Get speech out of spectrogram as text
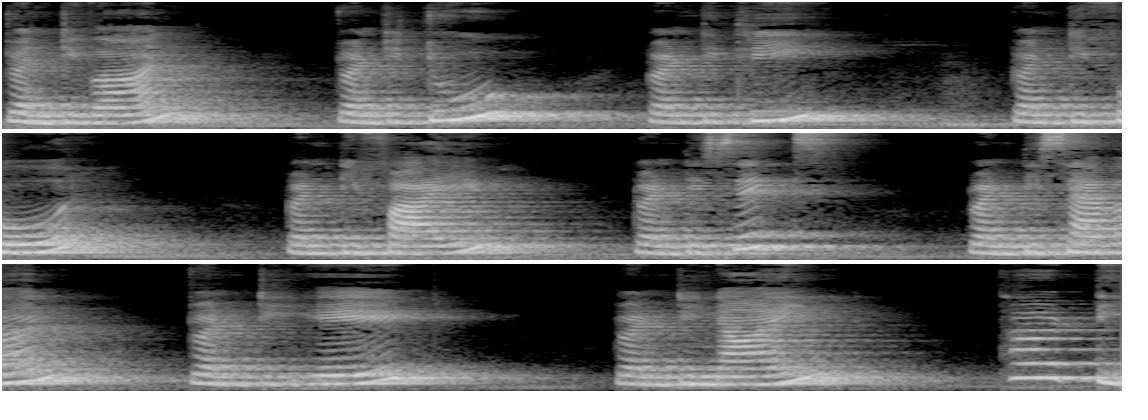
Twenty one, twenty two, twenty three, twenty four, twenty five, twenty six, twenty seven, twenty eight, twenty nine, thirty.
